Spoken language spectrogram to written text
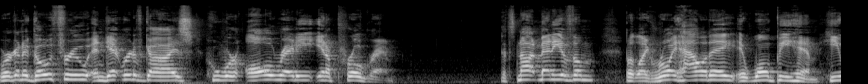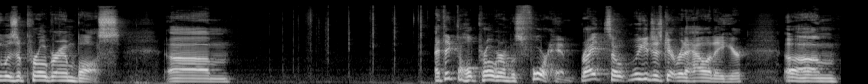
we're gonna go through and get rid of guys who were already in a program. That's not many of them, but like Roy Halladay, it won't be him. He was a program boss. Um, I think the whole program was for him, right? So we could just get rid of Halladay here. Um,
